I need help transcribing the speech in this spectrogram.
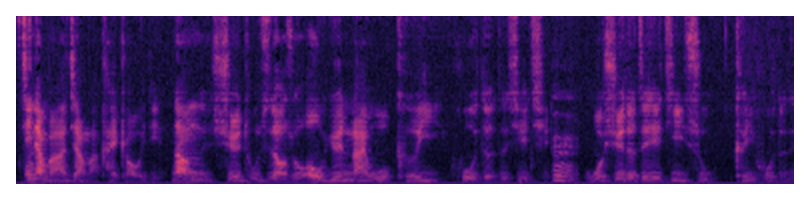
尽量把它价码开高一点，让学徒知道说：哦，原来我可以获得这些钱。嗯，我学的这些技术可以获得这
